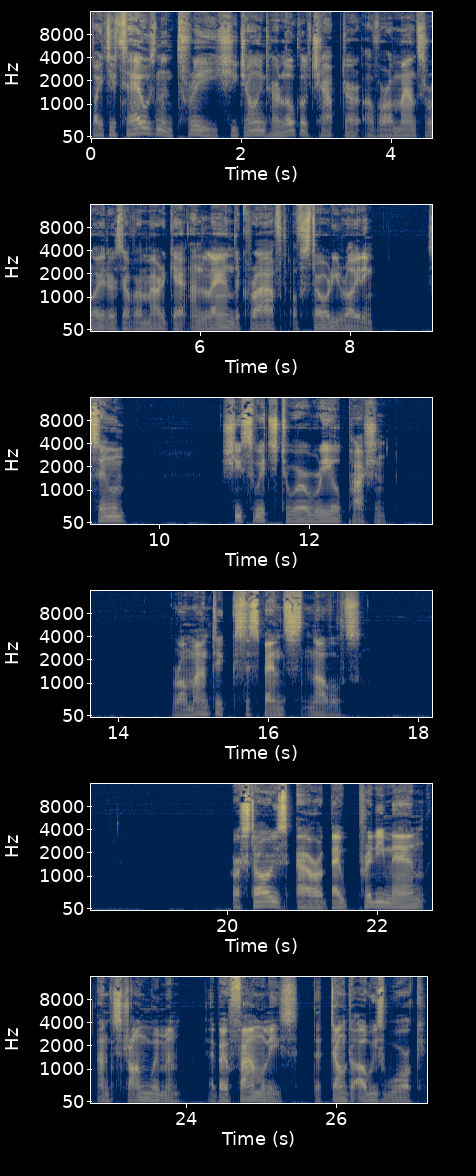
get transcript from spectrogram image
By 2003, she joined her local chapter of Romance Writers of America and learned the craft of story writing. Soon, she switched to her real passion romantic suspense novels. Her stories are about pretty men and strong women, about families that don't always work,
